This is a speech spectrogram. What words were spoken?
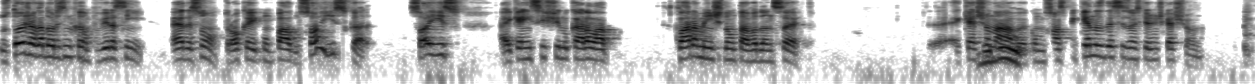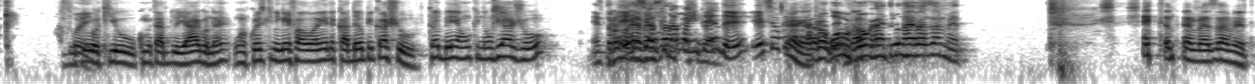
os dois jogadores em campo viram assim: Ederson, troca aí com o Pablo. Só isso, cara. Só isso. Aí quer insistir no cara lá. Claramente não estava dando certo. É questionável. Dudu, é como são as pequenas decisões que a gente questiona. Dudu, aqui o comentário do Iago, né? Uma coisa que ninguém falou ainda, cadê o Pikachu? Também é um que não viajou. Entrou no Esse é o que dá pra entender. Esse é o que é, dá pra Jogou um jogo e já entrou no revezamento. entrou no revezamento.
